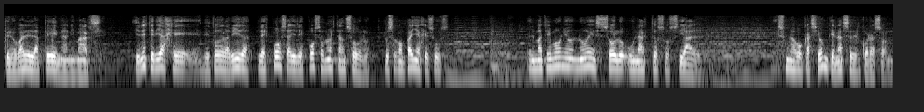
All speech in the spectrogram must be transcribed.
pero vale la pena animarse. Y en este viaje de toda la vida, la esposa y el esposo no están solos, los acompaña Jesús. El matrimonio no es solo un acto social, es una vocación que nace del corazón,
